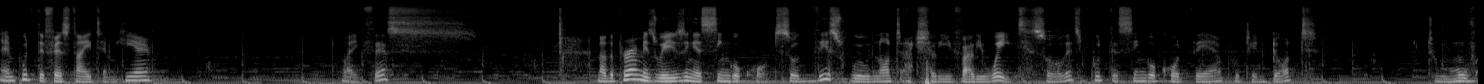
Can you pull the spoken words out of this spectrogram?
and put the first item here like this. Now the problem is we're using a single quote so this will not actually evaluate. So let's put the single quote there put a dot to move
